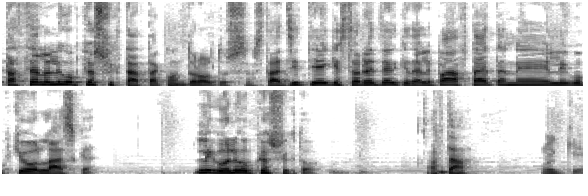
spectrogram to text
τα θέλω λίγο πιο σφιχτά τα control τους. Στα GTA και στο Red Dead και τα λοιπά αυτά ήταν λίγο πιο λάσκα. Λίγο, λίγο πιο σφιχτό. Αυτά. Okay.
